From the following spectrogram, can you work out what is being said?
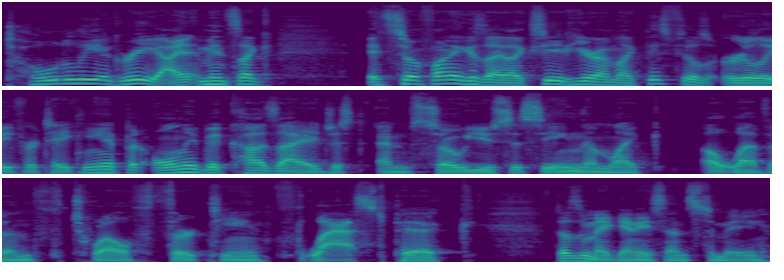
totally agree. I, I mean, it's like it's so funny because I like see it here. I'm like, this feels early for taking it, but only because I just am so used to seeing them like 11th, 12th, 13th, last pick. Doesn't make any sense to me.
